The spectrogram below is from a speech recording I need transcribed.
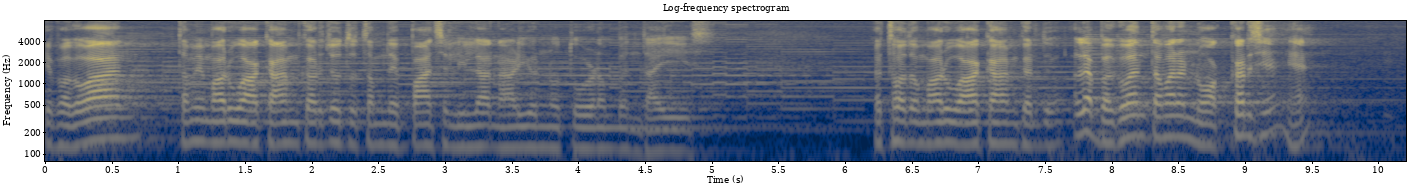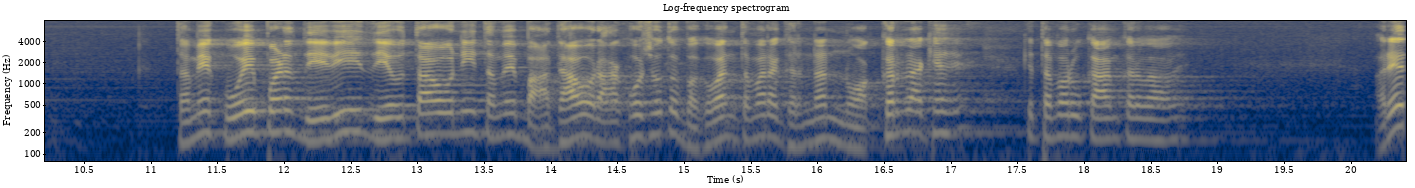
કે ભગવાન, તમે મારું આ કામ કરજો તો તમને પાંચ લીલા નાળિયેરનું તોરણ બંધાઈશ. અથવા તો મારું આ કામ કરજો. એટલે ભગવાન તમારા નોકર છે, હે? તમે કોઈ પણ દેવી દેવતાઓની તમે બાધાઓ રાખો છો તો ભગવાન તમારા ઘરના નોકર રાખે છે કે તમારું કામ કરવા આવે? અરે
